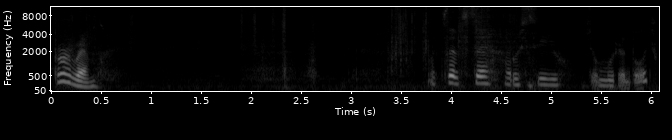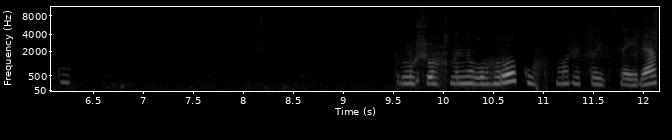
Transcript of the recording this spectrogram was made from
прорвемо. Оце все розсію в цьому рядочку. Тому що минулого року, може, той цей ряд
